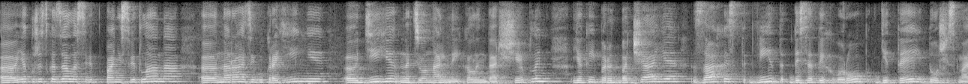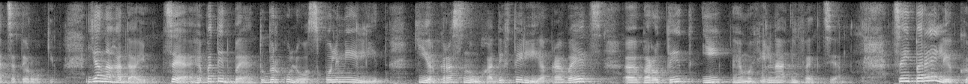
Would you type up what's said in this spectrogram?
Е, Як уже сказала пані Світлана, е, наразі в Україні е, діє національний календар щеплень, який передбачає захист від 10 хвороб дітей до 16 років. Я нагадаю, це гепатит Б, туберкульоз, поліміеліт, кір, краснуха, дифтерія, правець, паротит і гемофільна інфекція. Цей перелік.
